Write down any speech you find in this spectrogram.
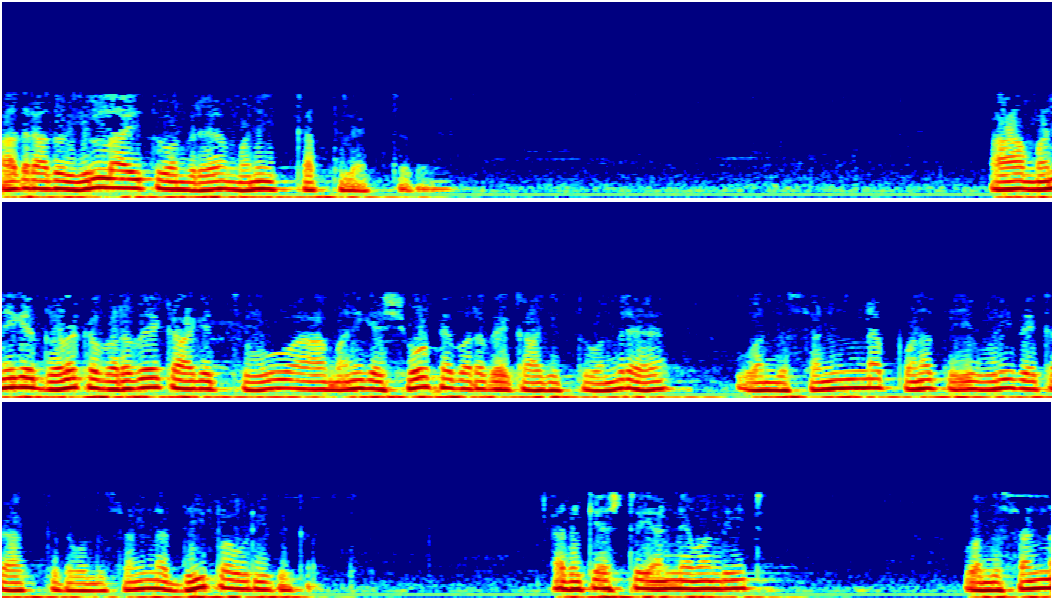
ಆದರೆ ಅದು ಇಲ್ಲ ಆಯಿತು ಅಂದ್ರೆ ಮನೆ ಕತ್ತಲೆ ಆಗ್ತದೆ. ಆ ಮನೆಗೆ ಬೆಳಕು ಬರಬೇಕಾಗಿತ್ತು, ಆ ಮನೆಗೆ ಶೋಭೆ ಬರಬೇಕಾಗಿತ್ತು ಅಂದ್ರೆ ಒಂದು ಸಣ್ಣ ಪಣತಿ ಉರಿಬೇಕಾಗ್ತದೆ, ಒಂದು ಸಣ್ಣ ದೀಪ ಉರಿಬೇಕಾಗ್ತದೆ. ಅದಕ್ಕೆ ಎಷ್ಟು ಎಣ್ಣೆ ಒಂದು ಈಟ್, ಒಂದು ಸಣ್ಣ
